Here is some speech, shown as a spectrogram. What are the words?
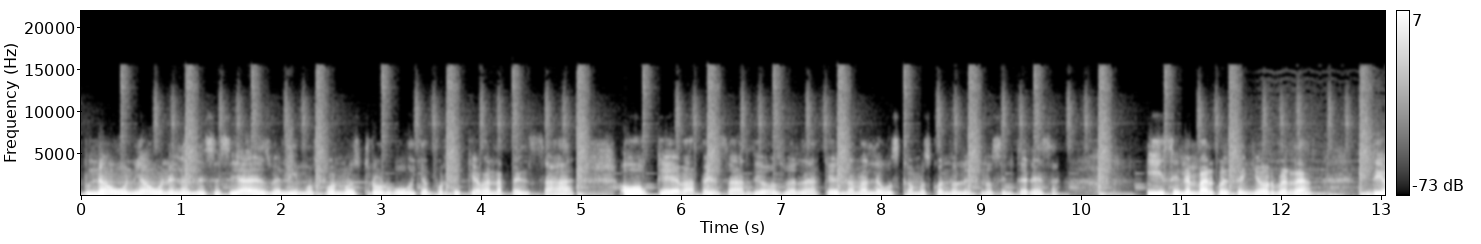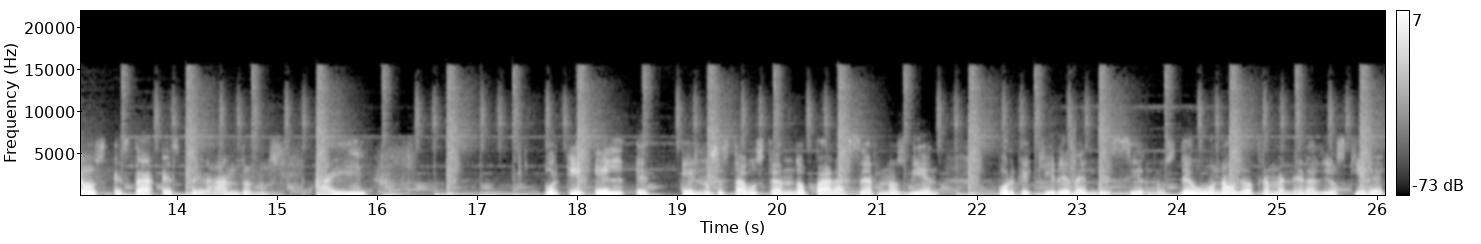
Ni aún, aún en las necesidades venimos por nuestro orgullo, porque ¿qué van a pensar? O ¿qué va a pensar Dios, verdad? Que nada más le buscamos cuando nos interesa. Y sin embargo el Señor, ¿verdad? Dios está esperándonos ahí porque Él, eh, Él nos está buscando para hacernos bien porque quiere bendecirnos. De una o de otra manera Dios quiere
